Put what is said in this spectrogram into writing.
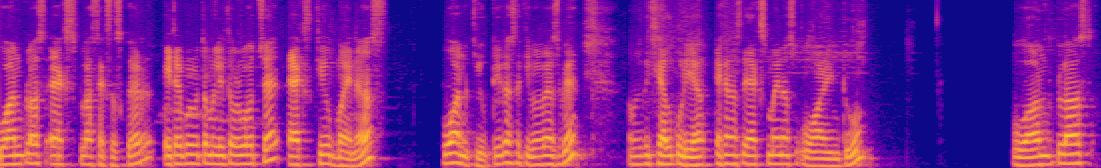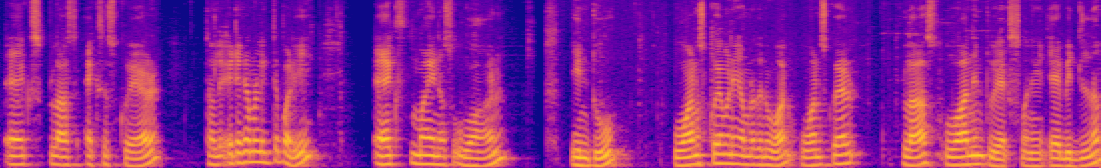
one plus x plus x square এটার পরিবর্তে আমরা লিখতে পারব হচ্ছে x cube minus one cube ঠিক আছে? কীভাবে আসবে? আমরা যদি খেয়াল করি, এখানে আছে x minus one into one plus x plus x square তাহলে এটাকে আমরা লিখতে পারি x minus one into one square মানে আমরা জানি one one square plus one into x মানে এ বি দিলাম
